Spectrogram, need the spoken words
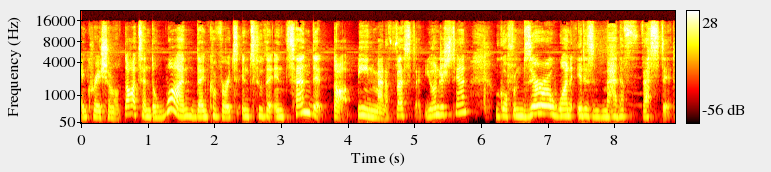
and creational thoughts, and the one then converts into the intended thought being manifested. You understand? We go from zero one, it is manifested.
